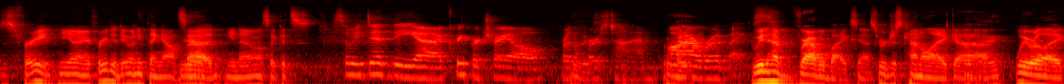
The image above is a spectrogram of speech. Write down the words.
is free. You know, you're free to do anything outside. You know, I was like, it's So we did the uh, Creeper Trail for the Nice. first time on our road bikes. we didn't have gravel bikes. Yeah, so we were just kind of like, uh, Okay. we were like,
